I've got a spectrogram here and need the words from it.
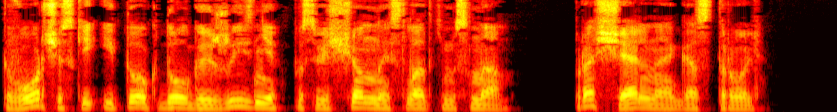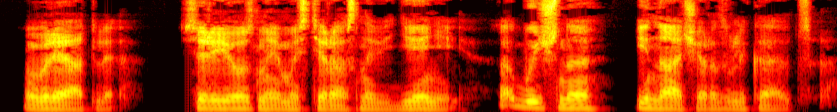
Творческий итог долгой жизни, посвященной сладким снам. Прощальная гастроль. Вряд ли. Серьезные мастера сновидений обычно иначе развлекаются.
